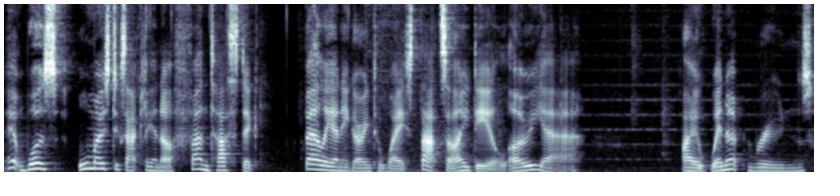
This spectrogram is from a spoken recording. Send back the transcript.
It was almost exactly enough. Fantastic. Barely any going to waste. That's ideal. Oh yeah. I win at runes.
